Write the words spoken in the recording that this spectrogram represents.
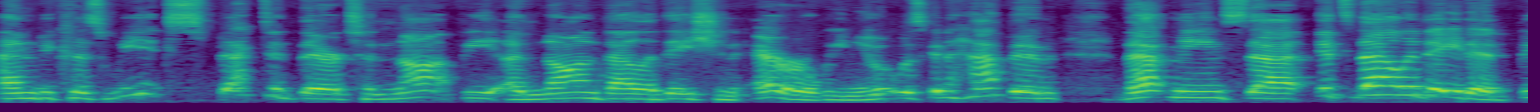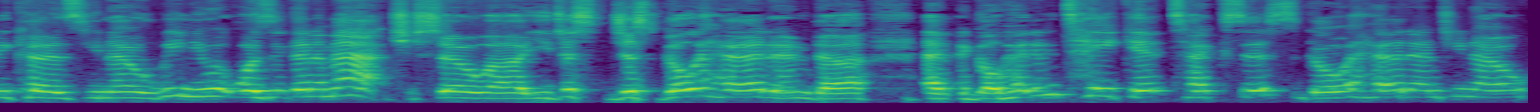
And because we expected there to not be a non-validation error we knew it was going to happen. That means that it's validated because you know we knew it wasn't going to match. So uh, you just just go ahead and uh, and go ahead and take it texas. Go ahead and you know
